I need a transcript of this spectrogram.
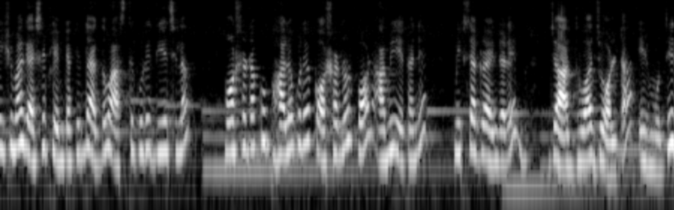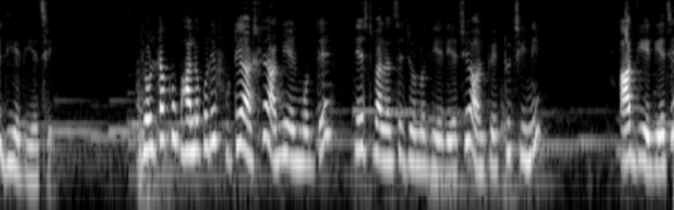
এই সময় গ্যাসের ফ্লেমটা কিন্তু একদম আস্তে করে দিয়েছিলাম। মশলাটা খুব ভালো করে কষানোর পর আমি এখানে মিক্সার গ্রাইন্ডারে জার ধোয়া জলটা এর মধ্যে দিয়ে দিয়েছি। ঝোলটা খুব ভালো করে ফুটে আসলে আমি এর মধ্যে টেস্ট ব্যালেন্সের জন্য দিয়ে দিয়েছি অল্প একটু চিনি আর দিয়ে দিয়েছি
